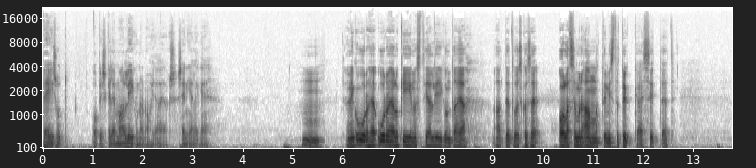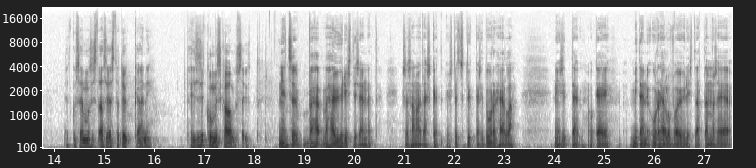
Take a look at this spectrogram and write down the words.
vei sut opiskelemaan liikunnanohjaajaksi sen jälkeen? hmm. Se niin kuin urhe- urheilu kiinnosti ja liikunta ja ajattelin, että voisiko se olla semmoinen ammatti, mistä tykkäisi sitten. Että, että kun semmoisista asioista tykkää, niin ei se sitten kumminkaan ollut se juttu. Niin, että se vähän, vähän yhdisti sen, että kun sä sanoit äsken, että, just, että sä tykkäsit urheilla, niin sitten okei, okay, miten urheilu voi yhdistää tämmöiseen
